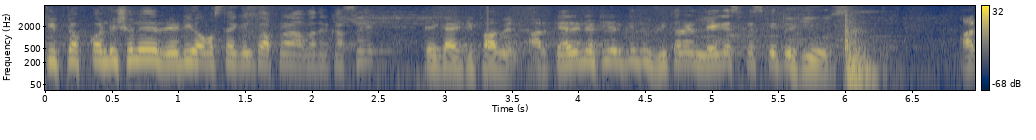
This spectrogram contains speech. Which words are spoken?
টিপটপ কন্ডিশনে রেডি অবস্থায় কিন্তু আপনারা আমাদের কাছে এই গাড়িটি পাবেন। আর ক্যারিনাটিয়ার কিন্তু ভিতরের লেগ স্পেস কিন্তু হিউজ আর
